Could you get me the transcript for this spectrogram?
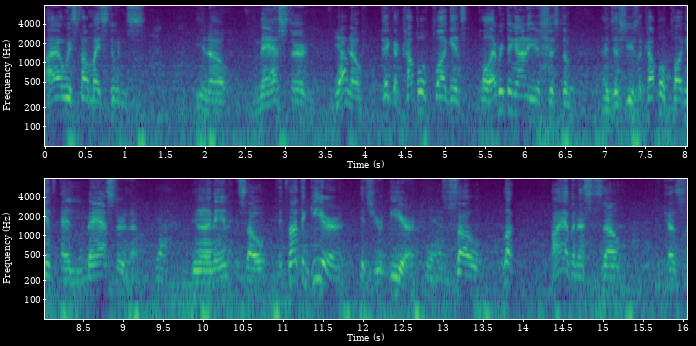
I always tell my students, you know, master, Yep. you know, pick a couple of plugins, pull everything out of your system, and just use a couple of plugins and master them. Yeah. You know what I mean? So it's not the gear, it's your ear. Yeah. So look, I have an SSL because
